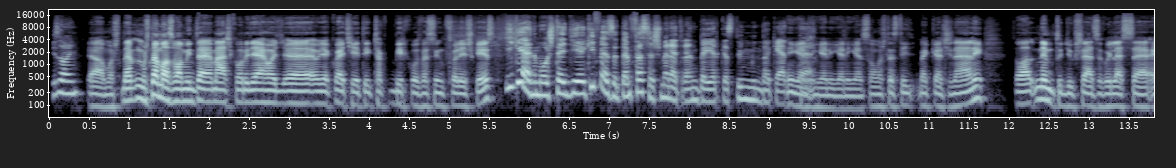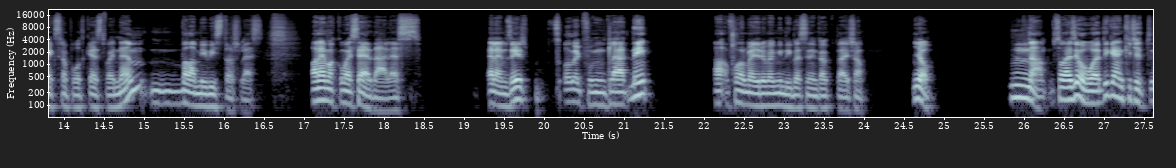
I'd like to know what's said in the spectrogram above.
Bizony. Ja, most nem, most nem az van, mint máskor, ugye, hogy uh, ugye akkor egy hétig csak birkót veszünk föl és kész. Igen, most egy kifejezetten feszes menetrendbe érkeztünk mind a kettő. Igen, igen, igen, igen, szóval most ezt így meg kell csinálni. Szóval nem tudjuk, srácok, hogy lesz-e extra podcast, vagy nem. Valami biztos lesz. Ha nem, akkor majd szerdán lesz elemzés, szóval meg fogunk látni. A Forma 1 meg mindig beszélünk aktuálisan. Jó. Na, szóval ez jó volt, igen, kicsit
